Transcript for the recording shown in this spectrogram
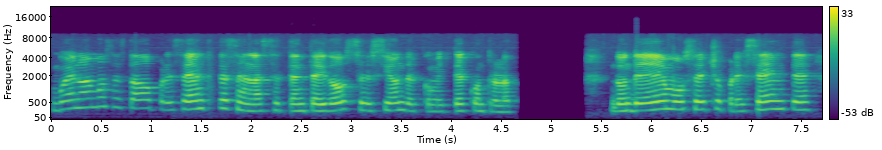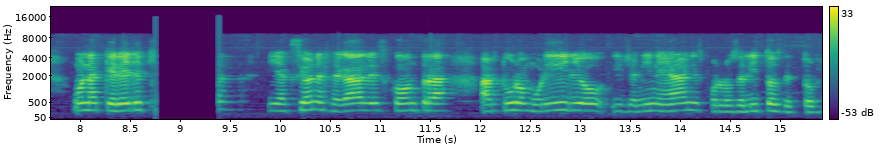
Bueno, hemos estado presentes en la 72 sesión del Comité contra la donde hemos hecho presente una querella y acciones legales contra Arturo Murillo y Janine Áñez por los delitos de tortura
